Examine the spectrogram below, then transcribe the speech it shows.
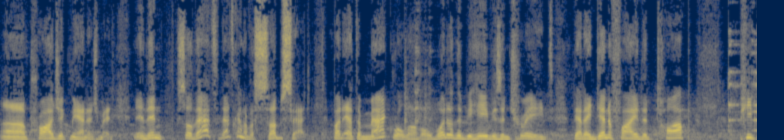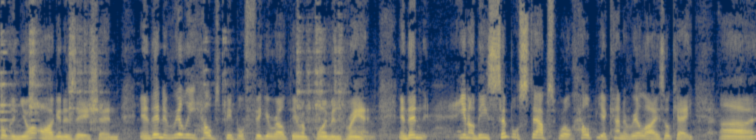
uh, project management, and then so that's that's kind of a subset. But at the macro level, what are the behaviors and traits that identify the top? people in your organization, and then it really helps people figure out their employment brand. And then, you know, these simple steps will help you kind of realize, okay, uh,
